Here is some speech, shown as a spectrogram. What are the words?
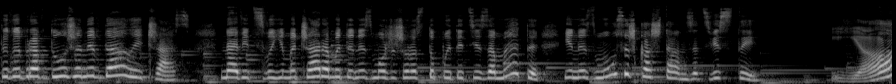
ти вибрав дуже невдалий час. Навіть своїми чарами ти не зможеш розтопити ці замети і не змусиш каштан зацвісти. Я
